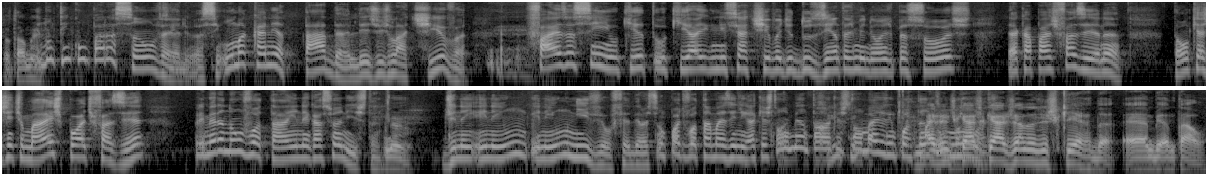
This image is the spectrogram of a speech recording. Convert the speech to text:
Totalmente. E não tem comparação, velho. Assim, uma canetada legislativa faz assim o que, o que a iniciativa de 200 milhões de pessoas é capaz de fazer, né? Então, o que a gente mais pode fazer, primeiro é não votar em negacionista. Não. De nem, em, nenhum, em nenhum nível federal. Você não pode votar mais em ninguém. A questão ambiental é a questão mais importante Mas a gente acha que a agenda de esquerda é ambiental.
